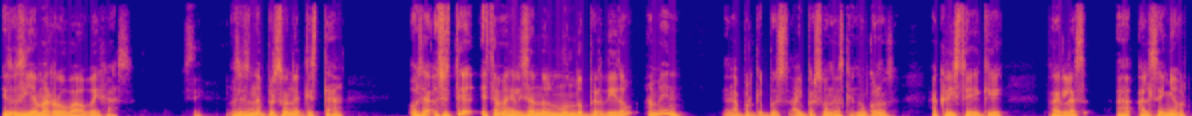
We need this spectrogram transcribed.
eso se llama roba ovejas. Sí. O sea, es una persona que está, o sea, si usted está evangelizando el mundo perdido, amén. ¿verdad? Porque pues hay personas que no conocen a Cristo y hay que traerlas al Señor.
